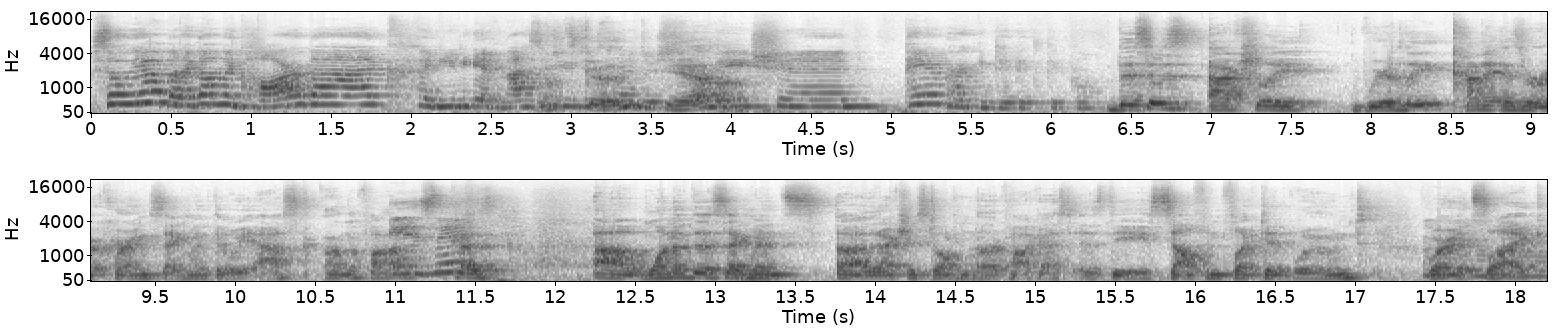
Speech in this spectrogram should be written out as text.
So yeah, but I got my car back. I need to get Massachusetts good. Yeah. registration. Pay your parking tickets, people. This is actually weirdly kind of is a recurring segment that we ask on the pod. Is it? Because uh, one of the segments uh, that I actually stole from another podcast is the self-inflicted wound, where it's like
